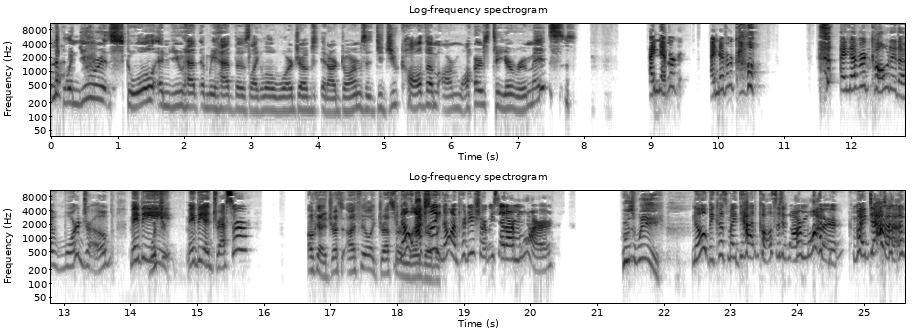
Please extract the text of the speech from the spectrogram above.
no, when you were at school and you had and we had those like little wardrobes in our dorms? Did you call them armoires to your roommates? I never, I never called. I never called it a wardrobe. Maybe, maybe a dresser. Okay, dress. I feel like dresser No, actually, no. I'm pretty sure we said armoire. Who's we? No, because my dad calls it an armoire. My dad.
